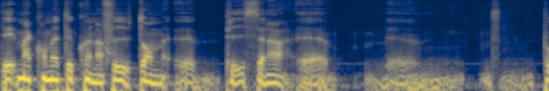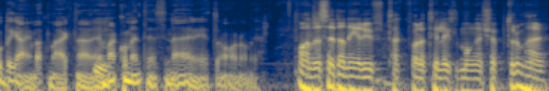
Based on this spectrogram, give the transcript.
Det, man kommer inte kunna få ut de eh, priserna eh, eh, på begagnat marknaden. Mm. Man kommer inte ens i närheten av dem. Å andra sidan är det ju tack vare att tillräckligt många köpte de här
